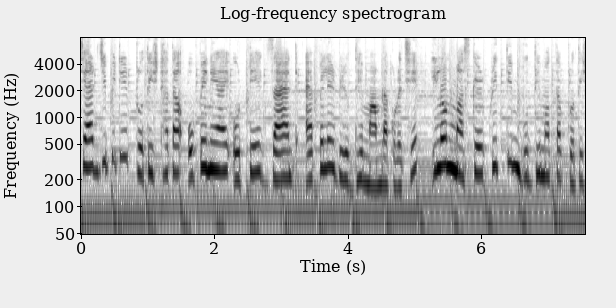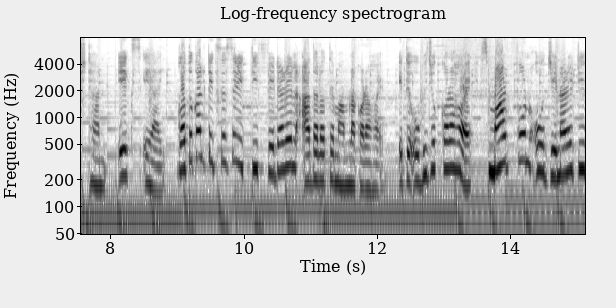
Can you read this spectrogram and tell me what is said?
চ্যাট জিপিটির প্রতিষ্ঠাতা ওপেন এআই ও টেক জায়ান্ট অ্যাপেলের বিরুদ্ধে মামলা করেছে ইলন মাস্কের কৃত্রিম বুদ্ধিমত্তা প্রতিষ্ঠান এক্স এআই। গতকাল টেক্সাসের একটি ফেডারেল আদালতে মামলা করা হয়। এতে অভিযোগ করা হয়, স্মার্টফোন ও জেনারেটিভ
